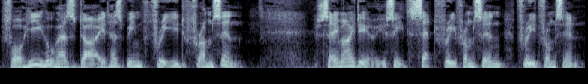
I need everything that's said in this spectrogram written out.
for he who has died has been freed from sin." Same idea, you see, set free from sin, freed from sin.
